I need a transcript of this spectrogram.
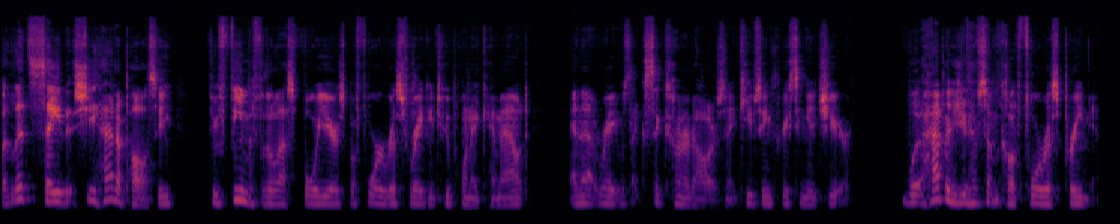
But let's say that she had a policy through FEMA for the last four years before risk rating 2.0 came out, and that rate was like $600 and it keeps increasing each year. What happens, you have something called full risk premium.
